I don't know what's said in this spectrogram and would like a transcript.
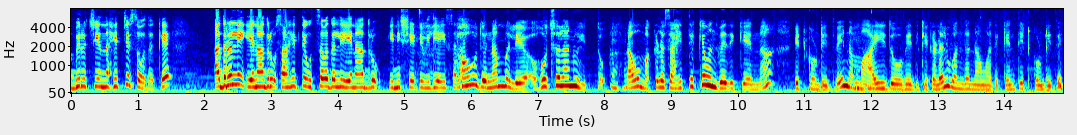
ಅಭಿರುಚಿಯನ್ನು ಹೆಚ್ಚಿಸೋದಕ್ಕೆ ಅದರಲ್ಲಿ ಏನಾದರೂ ಸಾಹಿತ್ಯ ಉತ್ಸವದಲ್ಲಿ ಏನಾದರೂ ಇನಿಷಿಯೇಟಿವ್ ಇದೆಯಾ ಈ ಸಲ? ಹೌದು ನಮ್ಮಲ್ಲಿ ಹೋಚಲನೂ ಇತ್ತು. ನಾವು ಮಕ್ಕಳ ಸಾಹಿತ್ಯಕ್ಕೆ ಒಂದು ವೇದಿಕೆಯನ್ನ ಇಟ್ಕೊಂಡಿದ್ವಿ. ನಮ್ಮ ಐದು ವೇದಿಕೆಗಳಲ್ಲಿ ಒಂದು ನಾವು ಅದಕ್ಕೆ ಅಂತ ಇಟ್ಕೊಂಡಿದ್ವಿ.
